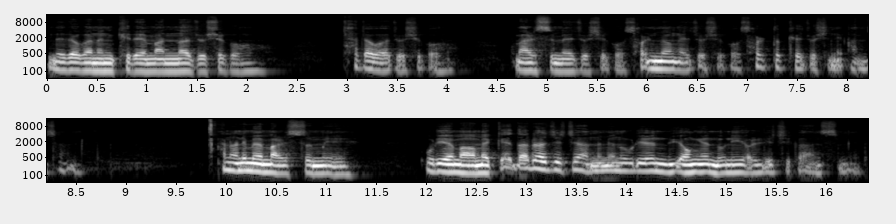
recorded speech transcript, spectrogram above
내려가는 길에 만나 주시고 찾아와 주시고 말씀해 주시고 설명해 주시고 설득해 주시니 감사합니다. 하나님의 말씀이 우리의 마음에 깨달아지지 않으면 우리의 영의 눈이 열리지가 않습니다.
